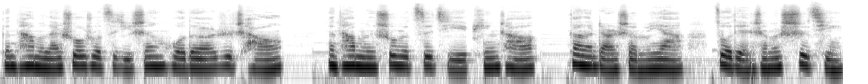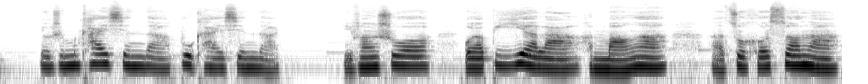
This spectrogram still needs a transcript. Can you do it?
跟他们来说说自己生活的日常，跟他们说说自己平常干了点什么呀，做点什么事情，有什么开心的，不开心的。比方说我要毕业啦，很忙啊，啊，做核酸啦，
